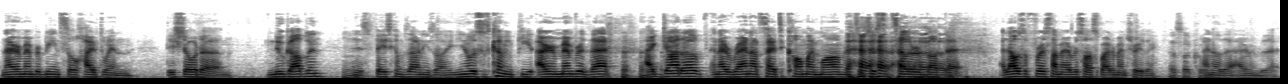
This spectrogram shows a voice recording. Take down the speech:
And I remember being so hyped when they showed um, New Goblin, Mm-hmm. and his face comes out, and he's like, "You know this is coming, Pete." I remember that. I got up and I ran outside to call my mom and to, just to tell her about that. That was the first time I ever saw a Spider-Man trailer. That's so cool. I know that. I remember that.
